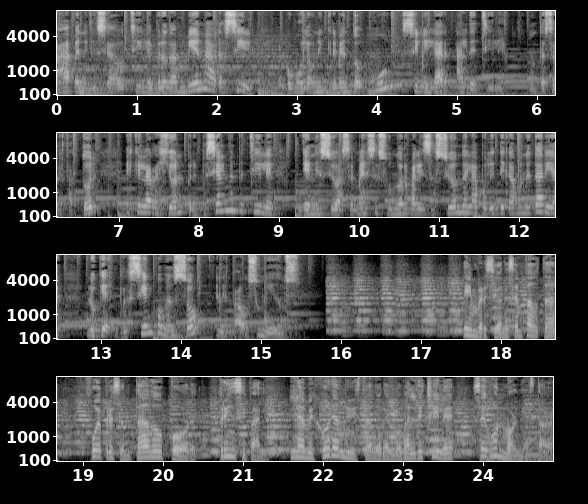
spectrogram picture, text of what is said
Ha beneficiado a Chile, pero también a Brasil, que acumula un incremento muy similar al de Chile. Un tercer factor es que la región, pero especialmente Chile, ya inició hace meses su normalización de la política monetaria, lo que recién comenzó en Estados Unidos. Inversiones en Pauta fue presentado por Principal, la mejor administradora global de Chile según Morningstar.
